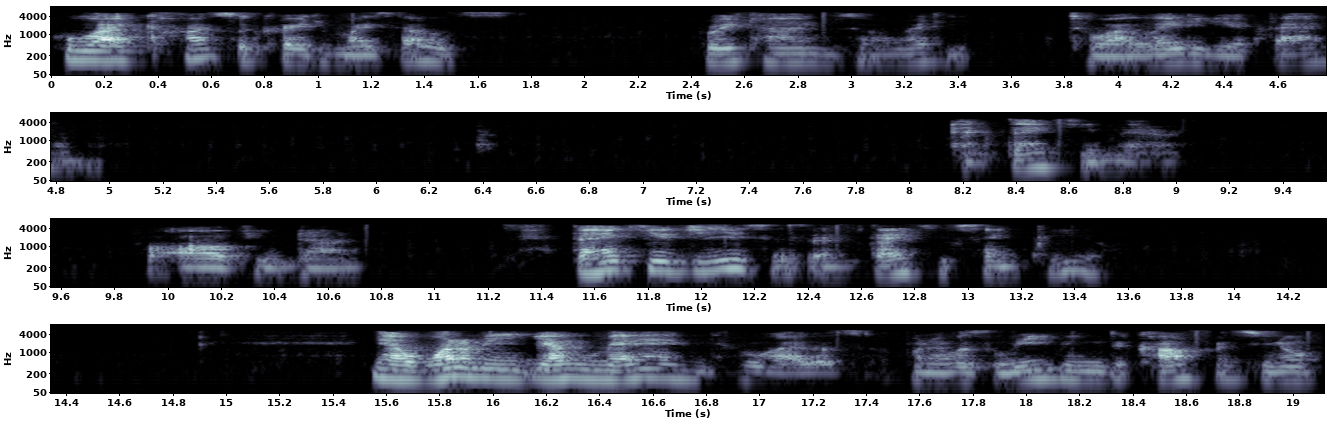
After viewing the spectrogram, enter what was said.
who I consecrated myself three times already to Our Lady of Fatima. And thank you, Mary, for all you've done. Thank you, Jesus, and thank you, St. Peter. Now, one of the young men who I was, when I was leaving the conference, you know,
